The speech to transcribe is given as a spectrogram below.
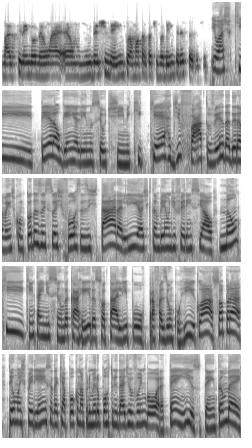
mas querendo ou não, é, é, um investimento, é uma tratativa bem interessante. Eu acho que ter alguém ali no seu time que quer de fato, verdadeiramente, com todas as suas forças, estar ali, acho que também é um diferencial. Não que quem está iniciando a carreira só tá ali para fazer um currículo, ah, só para ter uma experiência, daqui a pouco na primeira oportunidade eu vou embora. Tem isso? Tem também.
